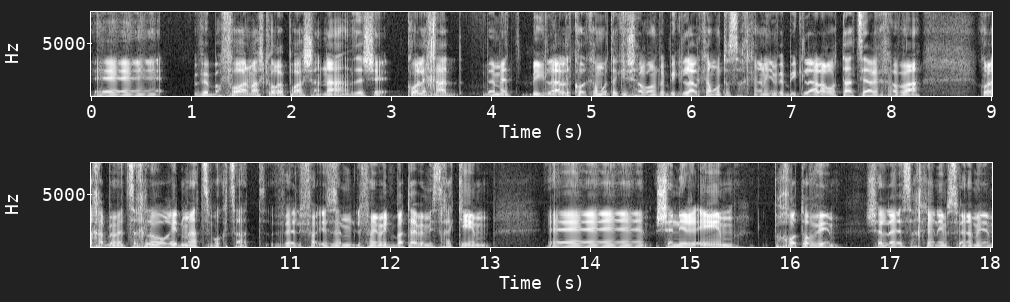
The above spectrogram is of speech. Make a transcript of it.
Uh, ובפועל מה שקורה פה השנה זה שכל אחד באמת בגלל כמות הכישרון ובגלל כמות השחקנים ובגלל הרוטציה הרחבה, כל אחד באמת צריך להוריד מעצמו קצת, וזה לפעמים מתבטא במשחקים אה, שנראים פחות טובים של שחקנים מסוימים,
